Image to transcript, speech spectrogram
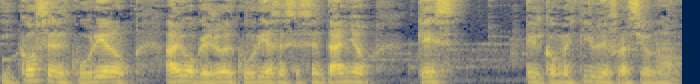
y Cose descubrieron algo que yo descubrí hace 60 años que es el comestible fraccionado.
